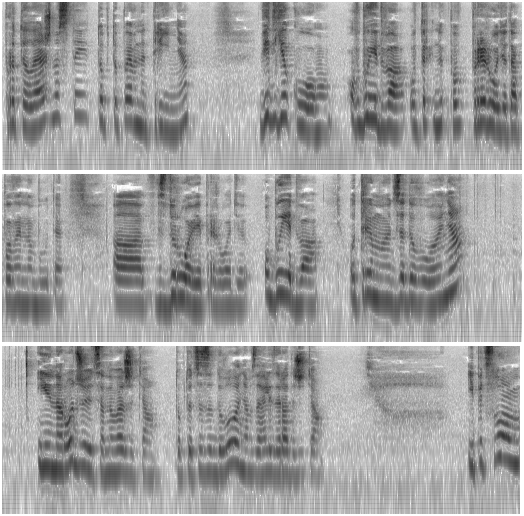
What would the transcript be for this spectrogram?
протилежностей, тобто певне тріння, від якого обидва ну, по природі так повинно бути, в здоровій природі, обидва отримують задоволення і народжується нове життя. Тобто це задоволення взагалі заради життя. І під словом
